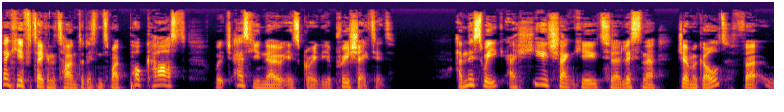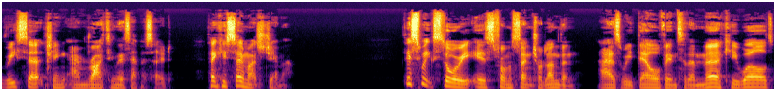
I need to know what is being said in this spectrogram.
Thank you for taking the time to listen to my podcast, which, as you know, is greatly appreciated. And this week, a huge thank you to listener Gemma Gold for researching and writing this episode. Thank you so much, Gemma. This week's story is from central London as we delve into the murky world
